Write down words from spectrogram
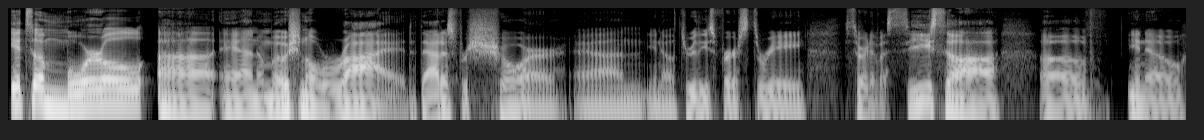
it's a moral uh, and emotional ride, that is for sure. And, you know, through these first three, sort of a seesaw of, you know,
